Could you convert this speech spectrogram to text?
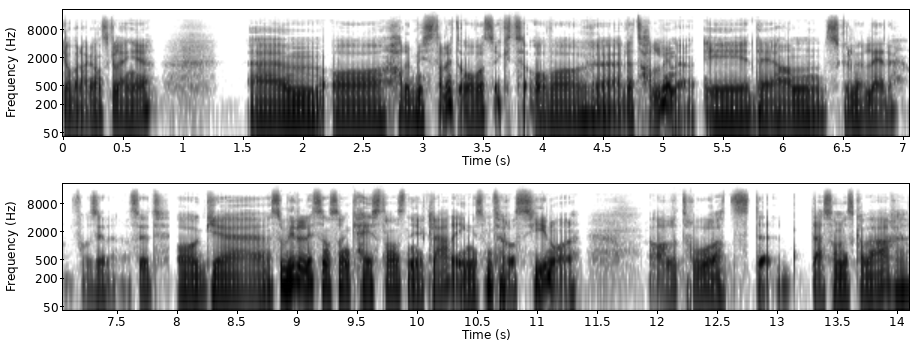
jobba der ganske lenge. Um, og hadde mista litt oversikt over uh, detaljene i det han skulle lede, for å si det Og uh, så blir det litt sånn, sånn hans nye klær, det er ingen som tør å si noe. Alle tror at det, det er sånn det skal være.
